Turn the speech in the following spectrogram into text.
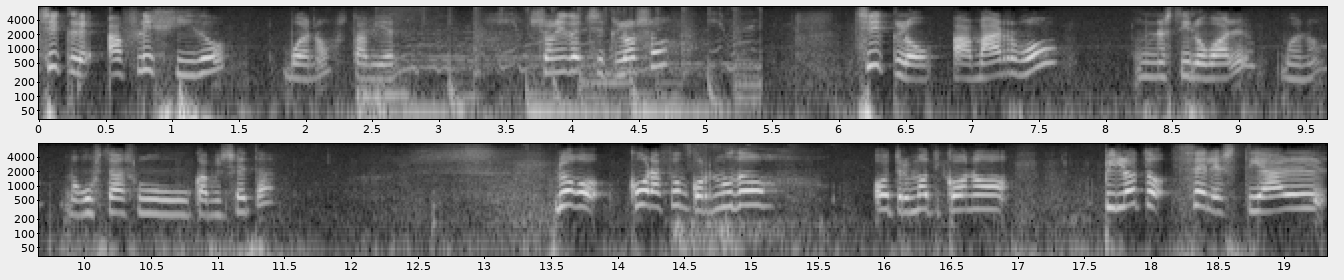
Chicle afligido. Bueno, está bien. Sonido chicloso. Chiclo amargo. Un estilo vale. Bueno, me gusta su camiseta. Luego, corazón cornudo. Otro emoticono. Piloto celestial.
